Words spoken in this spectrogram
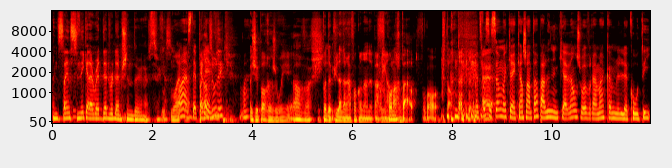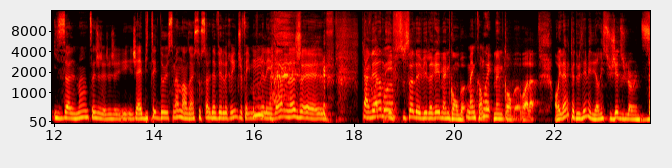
Une scène cynique à la Red Dead Redemption 2. là. C'est- c'est- Ouais, Ouais, ouais. c'était pas rendu. Nick? J'ai pas rejoué. Ah, vache. Pas depuis la dernière fois qu'on en a parlé. Faut qu'on en reparle. Faut qu'on... Tu vois, c'est ça, moi, quand, quand j'entends parler d'une caverne, je vois vraiment comme le côté isolement. Tu sais, j'ai- j'ai j'ai habité deux semaines dans un sous-sol de Villeray, puis j'ai failli m'ouvrir les veines. Là, je... Caverne et sous-sol de Villeray, même combat. Même combat. Oui. Même combat, voilà. On va y aller avec le deuxième et dernier sujet du lundi.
